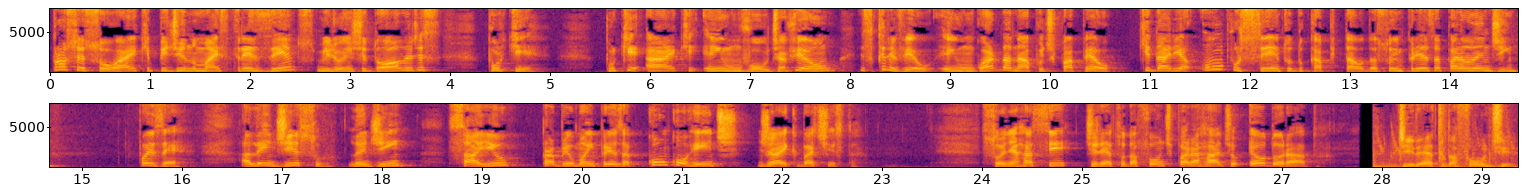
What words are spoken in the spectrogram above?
processou Ike pedindo mais 300 milhões de dólares. Por quê? Porque Ike, em um voo de avião, escreveu em um guardanapo de papel que daria 1% do capital da sua empresa para Landim. Pois é, além disso, Landim saiu para abrir uma empresa concorrente de Ike Batista. Sônia Raci, direto da fonte para a Rádio Eldorado. Direto da fonte.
